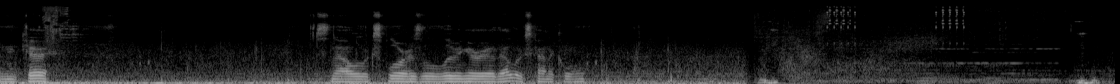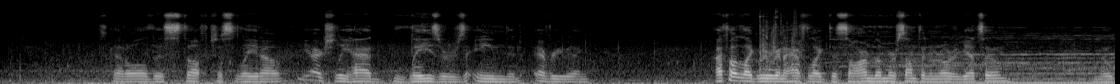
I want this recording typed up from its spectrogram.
Okay. So now we'll explore his little living area. That looks kind of cool. Got all this stuff just laid out. He actually had lasers aimed at everything. I thought like we were gonna have to like disarm them or something in order to get to him. Nope.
